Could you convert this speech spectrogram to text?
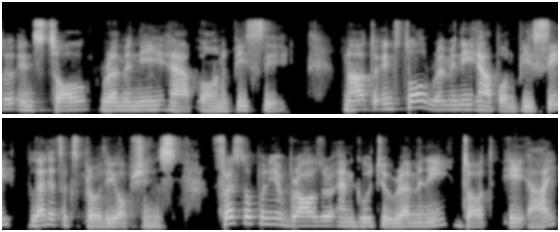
to install Remini app on PC. Now to install Remini app on PC, let us explore the options. First open your browser and go to remini.ai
